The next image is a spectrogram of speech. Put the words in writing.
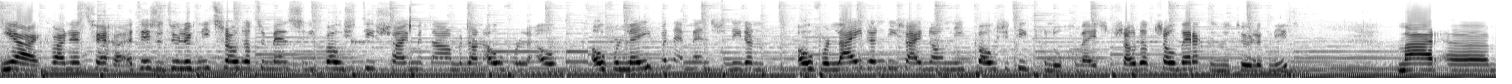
Ja, ik wou net zeggen, het is natuurlijk niet zo dat de mensen die positief zijn met name dan over, overleven en mensen die dan overlijden, die zijn dan niet positief genoeg geweest of zo. Dat, zo werkt het natuurlijk niet. Maar uh,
